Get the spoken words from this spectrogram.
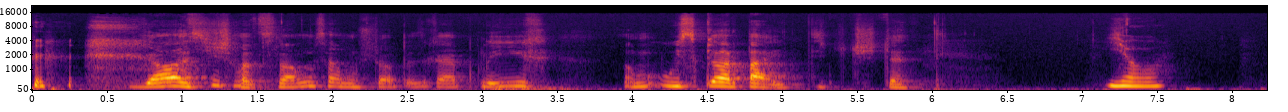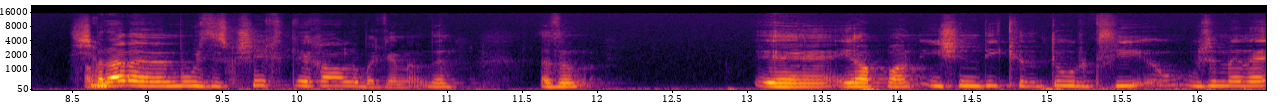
Ja, es ist halt das langsamste, aber ich glaube gleich am ausgearbeitetsten. Ja. Aber eben, man muss es geschichtlich anschauen, oder? Also, äh, Japan war eine Diktatur gewesen, aus einem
